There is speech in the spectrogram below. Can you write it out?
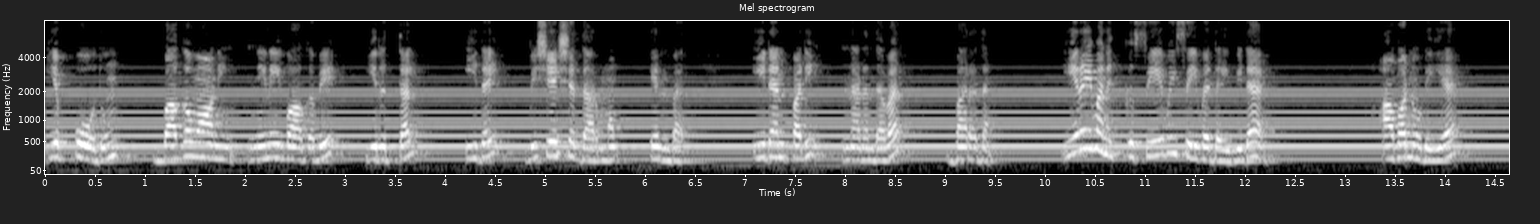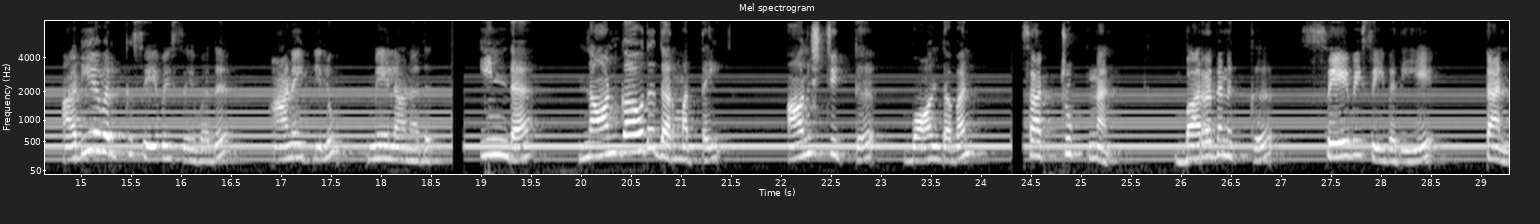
எப்போதும் பகவானின் நினைவாகவே இருத்தல் இதை விசேஷ தர்மம் என்பர். இதன்படி நடந்தவர் பரதன். இறைவனுக்கு சேவை செய்வதை விட அவனுடைய அடியவர்க்கு சேவை செய்வது அனைத்திலும் மேலானது. இந்த நான்காவது தர்மத்தை அனுஷ்டித்து வாழ்ந்தவன் சற்றுக்னன். பரதனுக்கு சேவை செய்வதையே தன்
